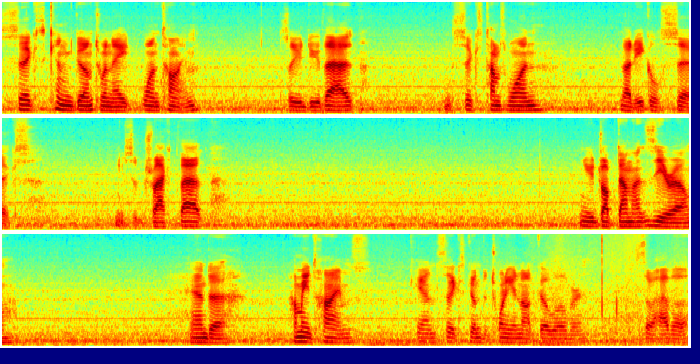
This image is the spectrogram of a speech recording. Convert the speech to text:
6 can go into an 8 one time. So you do that. And 6 times 1, that equals 6. You subtract that. You drop down that 0. And uh, how many times can 6 go into 20 and not go over? So I have a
